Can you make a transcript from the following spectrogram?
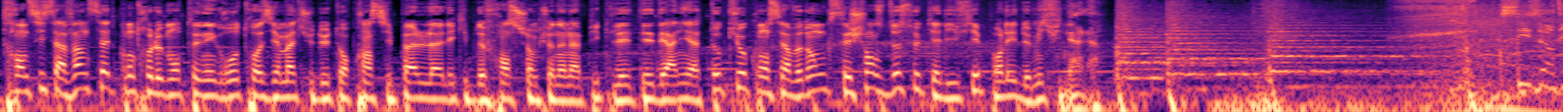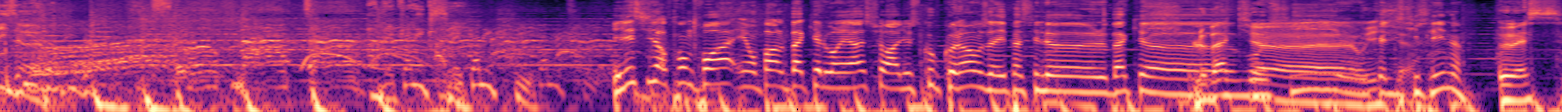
36 euh, à 27 contre le Monténégro. Troisième match du tour principal. L'équipe de France championne olympique l'été dernier à Tokyo conserve donc ses chances de se qualifier pour les demi-finales. Il est 6h33 et on parle baccalauréat sur Radio Scoop. Colin, vous avez passé le, bac. Euh, le bac, euh, oui. Quelle discipline ES,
